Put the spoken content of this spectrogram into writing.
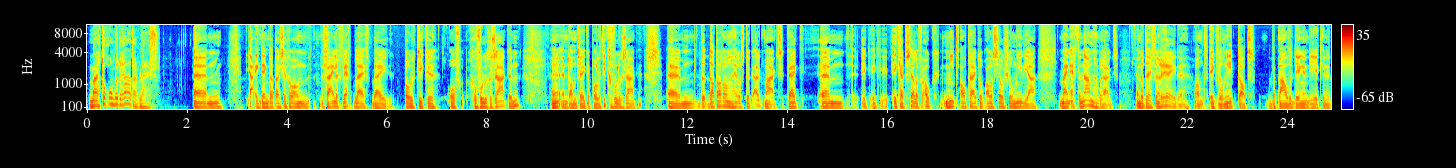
maar toch onder de radar blijf? Um, ja, ik denk dat als je gewoon veilig wegblijft bij politieke of gevoelige zaken. Hè, en dan zeker politiek gevoelige zaken. Um, dat dat al een heel stuk uitmaakt. Kijk. Um, ik, ik, ik heb zelf ook niet altijd op alle social media mijn echte naam gebruikt. En dat heeft een reden. Want ik wil niet dat bepaalde dingen die ik in het.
